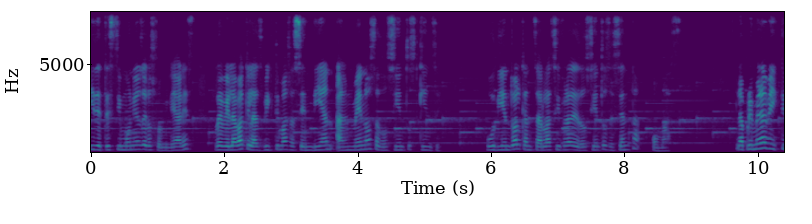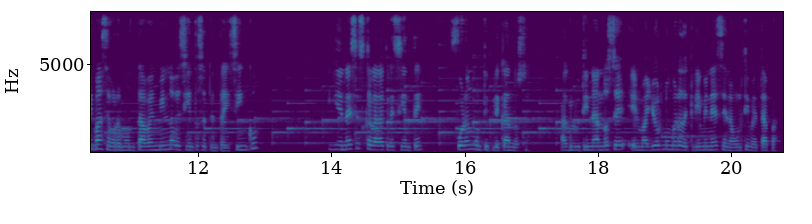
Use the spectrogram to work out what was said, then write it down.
y de testimonios de los familiares revelaba que las víctimas ascendían al menos a 215, pudiendo alcanzar la cifra de 260 o más. La primera víctima se remontaba en 1975 y en esa escalada creciente fueron multiplicándose, aglutinándose el mayor número de crímenes en la última etapa,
